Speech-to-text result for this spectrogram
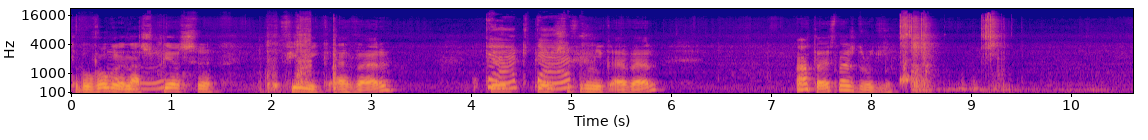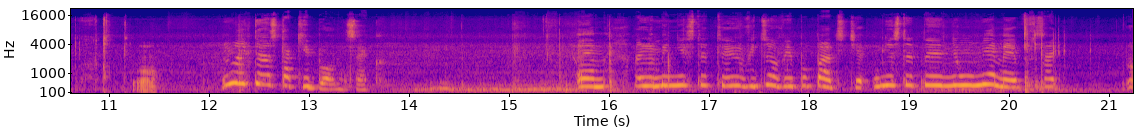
To był w ogóle nasz pierwszy filmik ever. Pier- Tak, Pierwszy tak. filmik ever. A to jest nasz drugi. O. No i to jest taki bączek. Em, ale my niestety, widzowie, popatrzcie, niestety nie umiemy wsa- o,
